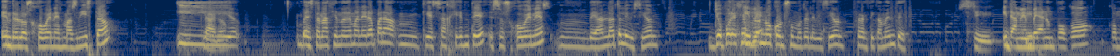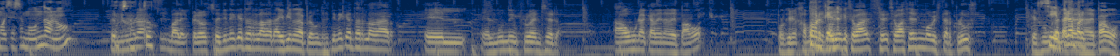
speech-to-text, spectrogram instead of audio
entre los jóvenes más vista, y Claro. están haciendo de manera para mm, que esa gente, esos jóvenes, mm, vean la televisión. Yo, por ejemplo, ve- no consumo televisión, prácticamente. Sí, y también Y- vean un poco cómo es ese mundo, ¿no? Pero en una- Exacto. vale, pero se tiene que trasladar, ahí viene la pregunta, ¿se tiene que trasladar el, el mundo influencer a una cadena de pago? Porque jamás ¿Por se no? que se va, se, se va a hacer en Movistar Plus, que es una Sí, cadena por- de pago.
